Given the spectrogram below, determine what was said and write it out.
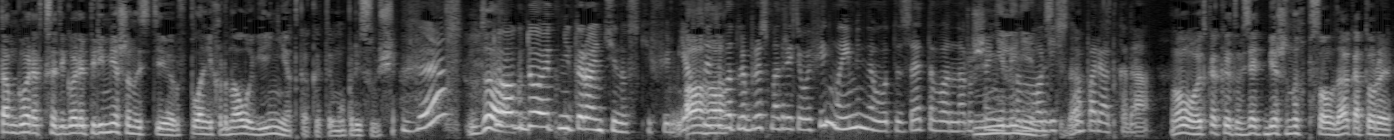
там говорят, кстати говоря, перемешанности в плане хронологии нет, как это ему присуще. Да? Да. Тогда это не Тарантиновский фильм. Я, ага. кстати, вот люблю смотреть его фильмы именно вот из-за этого нарушения хронологического да? порядка, да. Ну, это как это взять бешеных псов, да, которые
